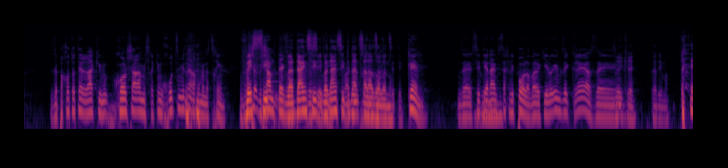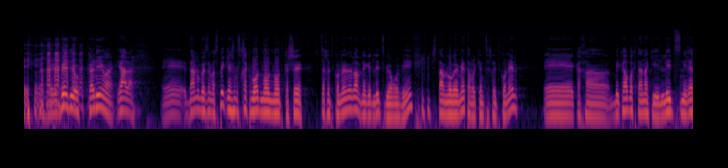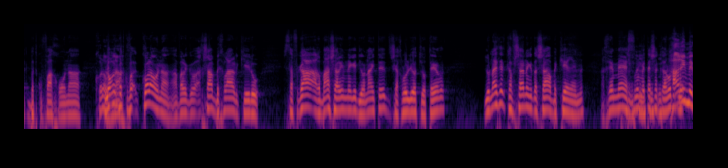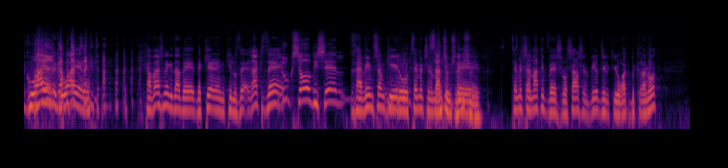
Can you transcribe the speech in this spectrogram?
זה פחות או יותר רק עם כל שאר המשחקים חוץ מזה, אנחנו מנצחים. ושם תיקו. ועדיין סיטי, עדיין צריכה לעזור לנו. כן. זה סיטי עדיין תצטרך ליפול, אבל כאילו אם זה יקרה, אז... אה, זה יקרה, קדימה. זה בדיוק, קדימה, יאללה. אה, דנו בזה מספיק, יש משחק מאוד מאוד מאוד קשה שצריך להתכונן אליו, נגד לידס ביום רביעי. סתם לא באמת, אבל כן צריך להתכונן. אה, ככה, בעיקר בקטנה, כי לידס נראית בתקופה האחרונה, כל לא העונה. רק בתקופה, כל העונה, אבל עכשיו בכלל, כאילו, ספגה ארבעה שערים נגד יונייטד, שיכלו להיות יותר. יונייטד כבשה נגד השער בקרן, אחרי 129 קרנות. הארי מגווייר כבש נגדה. בקרן, כאילו זה, רק זה, לוק שואו בישל. חייבים שם כאילו צמד של סנצ'ו מאטיפ, עם שני ו- בישולים. צמד של מאטיפ ושלושה של וירג'יל, כאילו רק בקרנות.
